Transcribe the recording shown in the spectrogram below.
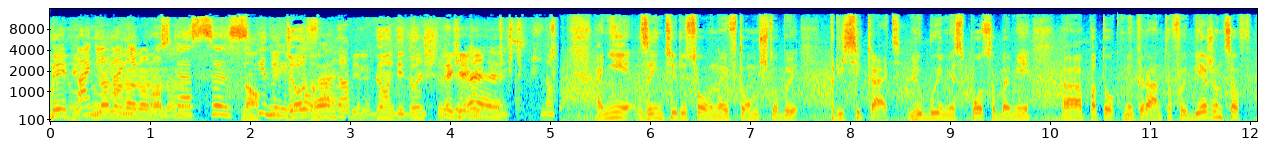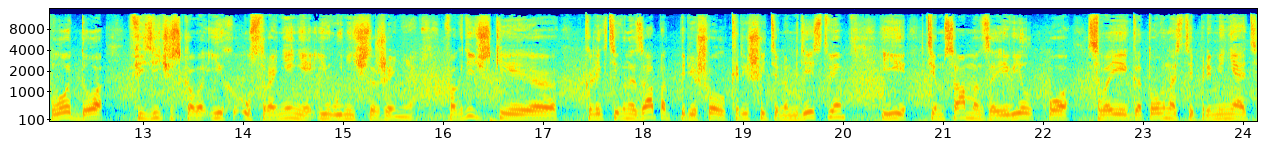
baby. Они, No, no, они no, no, no, просто no. с спину его. Они заинтересованы в том, чтобы пресекать любыми способами а, поток мигрантов и беженцев, вплоть до физического их устранения и уничтожения. Фактически э, коллективный Запад перешел к решительным действиям и тем самым заявил о своей готовности применять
